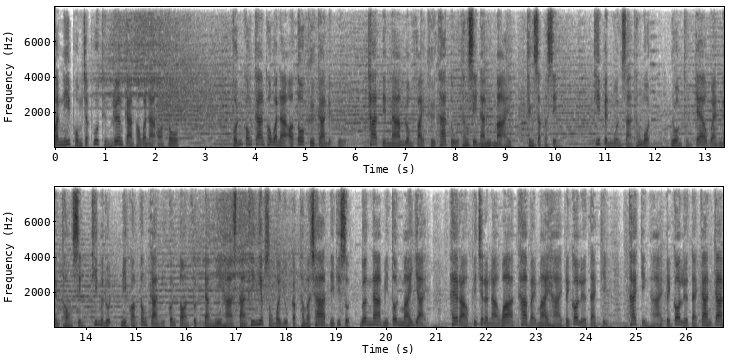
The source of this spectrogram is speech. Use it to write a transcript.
วันนี้ผมจะพูดถึงเรื่องการภาวนาออโต้ผลของการภาวนาออโต้คือการดึกดูดธาตุดินน้ำลมไฟคือธาตุตูทั้งสี่นั้นหมายถึงสรรพสิ่ง ที่เป็นมวลสารทั้งหมด รวมถึงแก้วแหวนเงินทองสิ่งที่มนุษย์มีความต้องการมีก้นตอนฝึกดังนี้หาสถานที่เงียบสงบอยู่กับธรรมชาติดีที่สุด เบื้องหน้ามีต้นไม้ใหญ่ ให้เราพิจารณาว่าถ้าใบไม้หายไปก็เหลือแต่กิ่ง ถ้ากิ่งหายไปก็เหลือแต่ก้านก้าน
